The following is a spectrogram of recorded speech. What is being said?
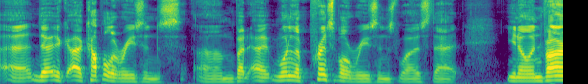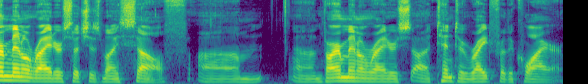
there a couple of reasons, um, but one of the principal reasons was that you know environmental writers such as myself. Um, uh, environmental writers uh, tend to write for the choir.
